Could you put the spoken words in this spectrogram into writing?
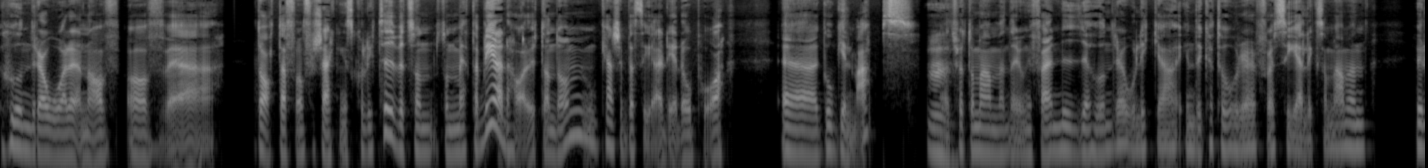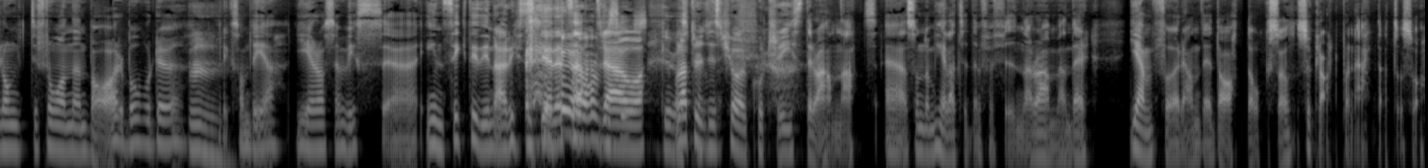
hundra åren av, av data från försäkringskollektivet som, som de etablerade har, utan de kanske baserar det då på eh, Google Maps. Mm. Jag tror att de använder ungefär 900 olika indikatorer för att se liksom, ja, men, hur långt ifrån en bar bor du. Mm. Liksom det ger oss en viss eh, insikt i dina risker etc. Ja, och, Gud, och naturligtvis körkortsregister och annat eh, som de hela tiden förfinar och använder jämförande data också såklart på nätet och så.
